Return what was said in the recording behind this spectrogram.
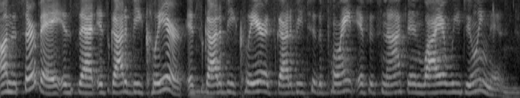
on the survey is that it's got to be clear. It's mm. got to be clear. It's got to be to the point. If it's not, then why are we doing this? Mm.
